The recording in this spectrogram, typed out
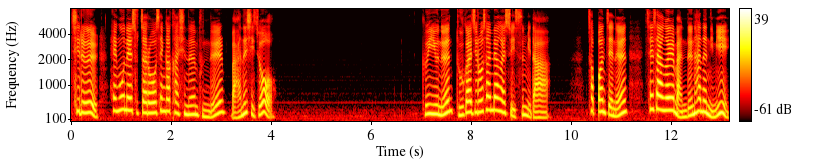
7을 행운의 숫자로 생각하시는 분들 많으시죠? 그 이유는 두 가지로 설명할 수 있습니다. 첫 번째는 세상을 만든 하느님이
